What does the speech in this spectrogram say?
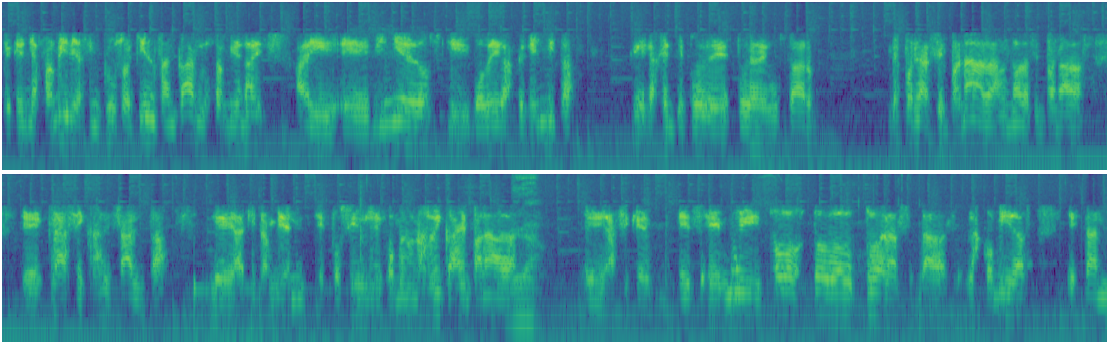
pequeñas familias, incluso aquí en San Carlos también hay, hay eh, viñedos y bodegas pequeñitas que la gente puede, puede degustar. Después las empanadas, ¿no? Las empanadas eh, clásicas de Salta, aquí también es posible comer unas ricas empanadas. Eh, así que es muy todo todo todas las, las, comidas están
